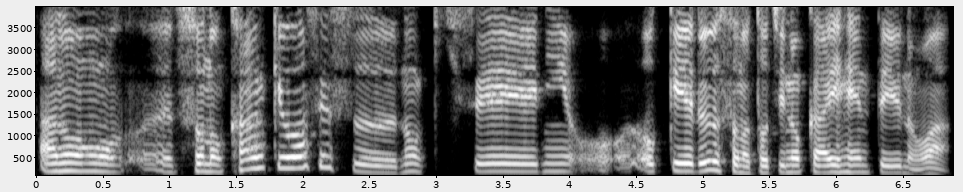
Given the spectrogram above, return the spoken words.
あの、その環境アセスの規制におけるその土地の改変っていうのは、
